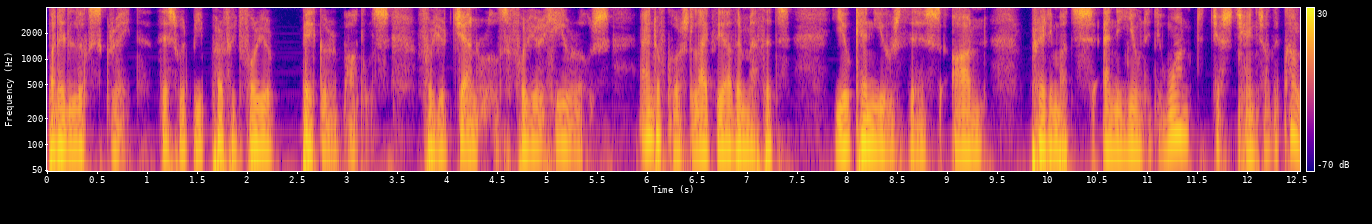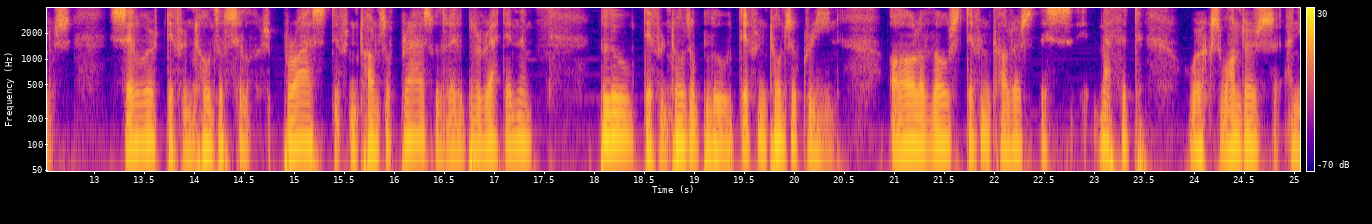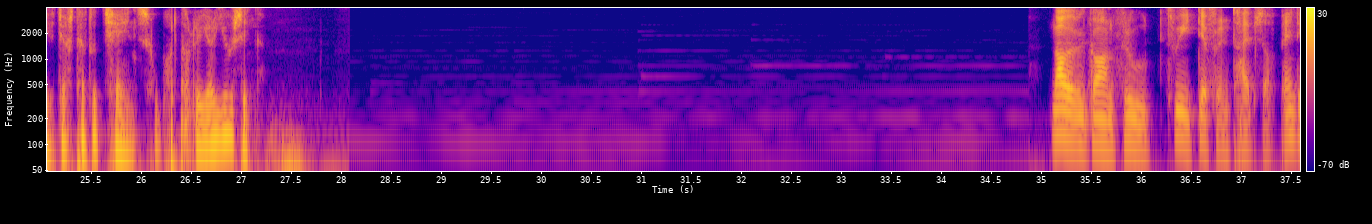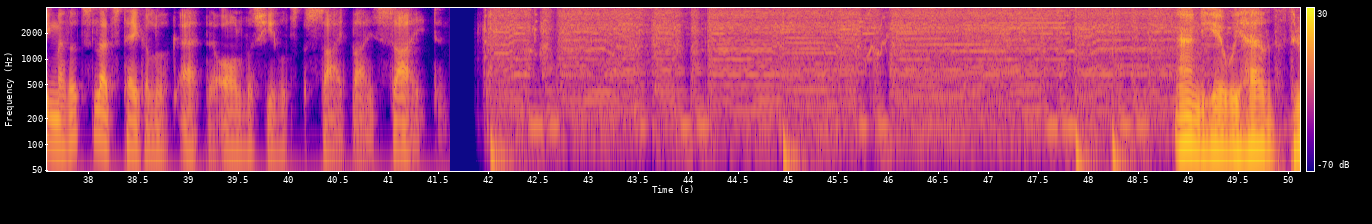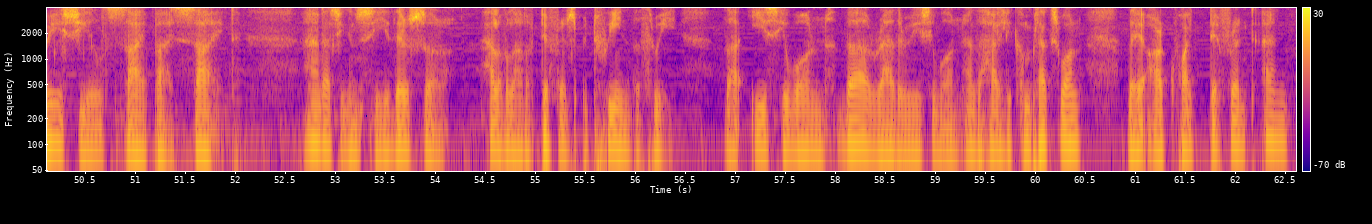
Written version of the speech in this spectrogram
but it looks great. This would be perfect for your bigger bottles for your generals for your heroes and of course, like the other methods, you can use this on pretty much any unit you want, just change other colors. Silver, different tones of silver. Brass, different tones of brass with a little bit of red in them. Blue, different tones of blue, different tones of green. All of those different colors, this method works wonders and you just have to change what color you're using. Now that we've gone through three different types of painting methods, let's take a look at all the shields side by side. And here we have the three shields side by side. And as you can see, there's a hell of a lot of difference between the three. The easy one, the rather easy one, and the highly complex one. They are quite different and,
